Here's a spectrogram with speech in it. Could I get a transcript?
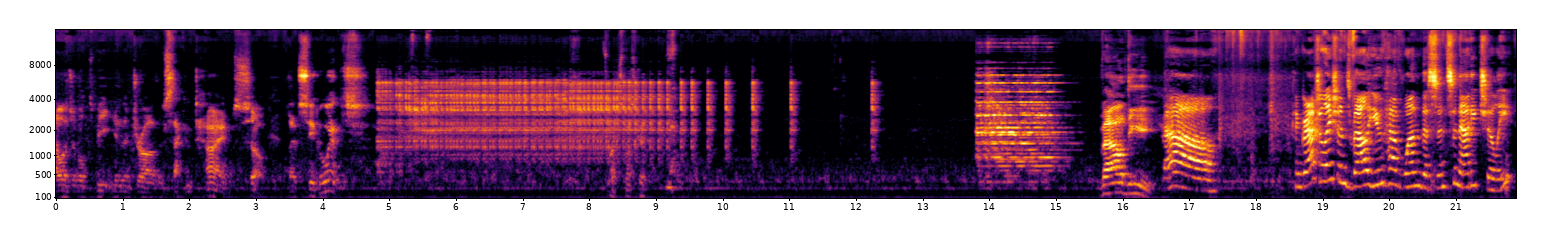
eligible to be in the draw the second time. So let's see who wins. Oh, it smells good. Yeah. Val D. Val. Congratulations, Val. You have won the Cincinnati Chili.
